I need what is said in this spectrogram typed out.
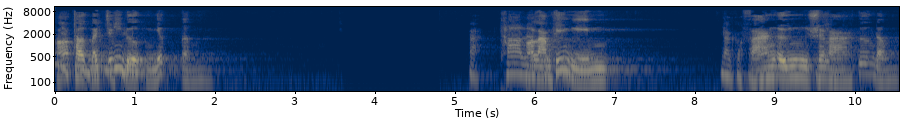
Họ thật đã chứng được nhất tâm. Họ làm thí nghiệm Phản ứng sẽ là tương đồng.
